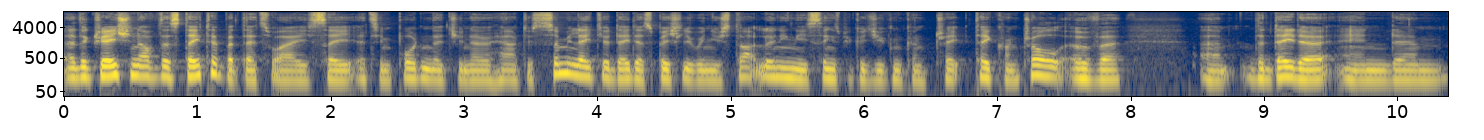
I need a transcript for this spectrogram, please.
uh, the creation of this data, but that's why I say it's important that you know how to simulate your data, especially when you start learning these things, because you can take control over um, the data and um,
